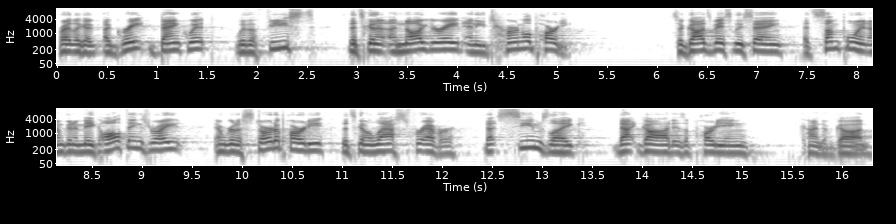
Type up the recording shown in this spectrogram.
right? Like a, a great banquet with a feast that's going to inaugurate an eternal party. So God's basically saying, at some point, I'm going to make all things right, and we're going to start a party that's going to last forever. That seems like that God is a partying kind of God.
